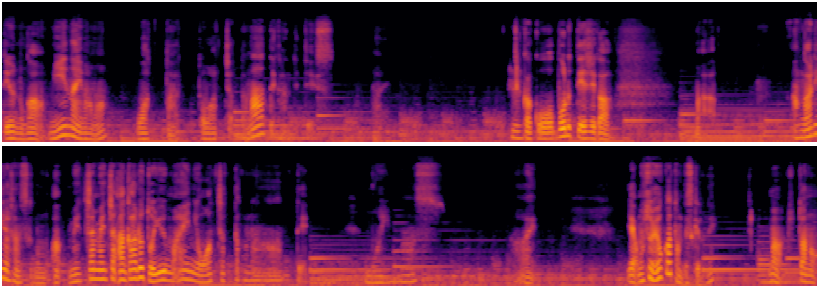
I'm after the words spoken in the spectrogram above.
ていうのが見えないまま終わった、終わっちゃったなって感じです。なんかこう、ボルテージが、まあ、上がりはしたんですけども、あ、めちゃめちゃ上がるという前に終わっちゃったかなーって思います。はい。いや、もちろん良かったんですけどね。まあ、ちょっとあの、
